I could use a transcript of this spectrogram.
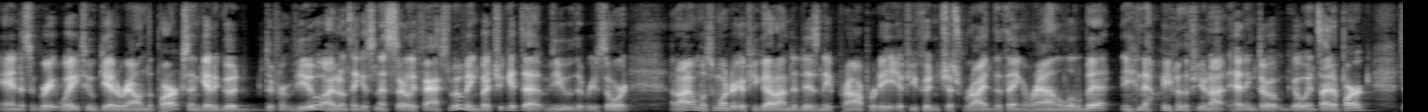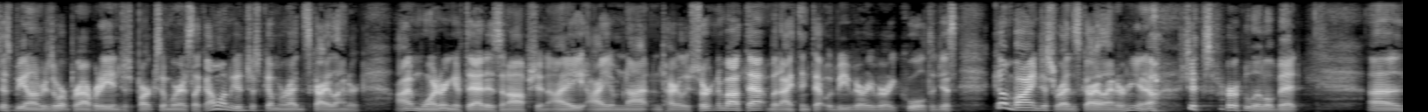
and it's a great way to get around the parks and get a good different view. I don't think it's necessarily fast moving, but you get to view the resort. And I almost wonder if you got onto Disney property, if you couldn't just ride the thing around a little bit, you know, even if you're not heading to go inside a park, just be on resort property and just park somewhere. It's like I want to just come and ride the Skyliner. I'm wondering if that is an option. I I am not entirely certain about that, but I think that would be very, very cool cool to just come by and just ride the Skyliner, you know, just for a little bit. Uh,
